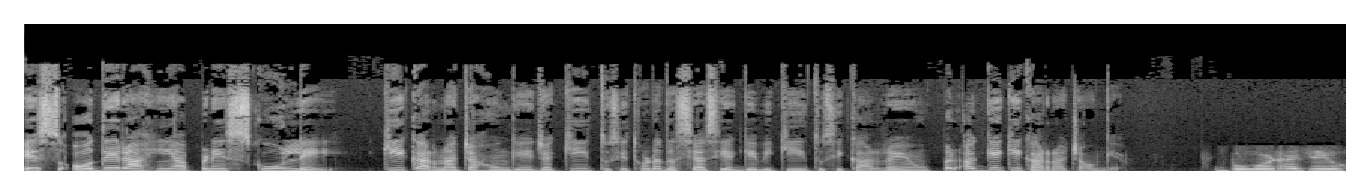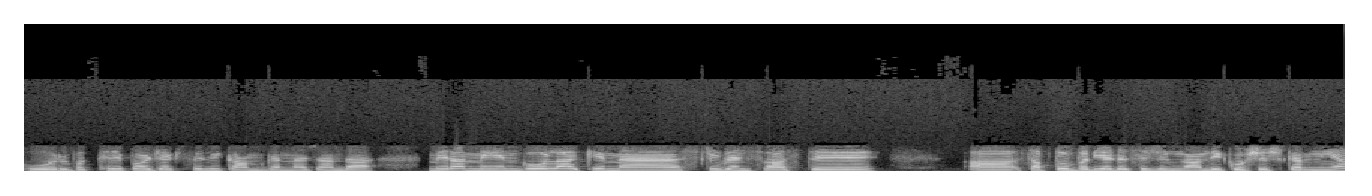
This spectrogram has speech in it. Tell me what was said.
ਇਸ ਅਹੁਦੇ ਰਾਹੀਂ ਆਪਣੇ ਸਕੂਲ ਲਈ ਕੀ ਕਰਨਾ ਚਾਹੋਗੇ? ਜਾਂ ਕੀ ਤੁਸੀਂ ਥੋੜਾ ਦੱਸਿਆ ਸੀ ਅੱਗੇ ਵੀ ਕੀ ਤੁਸੀਂ ਕਰ ਰਹੇ ਹੋ, ਪਰ ਅੱਗੇ ਕੀ ਕਰਨਾ ਚਾਹੋਗੇ? ਬੋਰਡ ਹੈ ਜੇ ਹੋਰ ਵੱਖਰੇ ਪ੍ਰੋਜੈਕਟਸ ਤੇ ਵੀ ਕੰਮ ਕਰਨਾ ਚਾਹੁੰਦਾ। ਮੇਰਾ ਮੇਨ ਗੋਲ ਆ ਕਿ ਮੈਂ ਸਟੂਡੈਂਟਸ ਵਾਸਤੇ ਸਭ ਤੋਂ ਵਧੀਆ ਡਿਸੀਜਨ ਬਣਾਉਣ ਦੀ ਕੋਸ਼ਿਸ਼ ਕਰਨੀ ਆ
